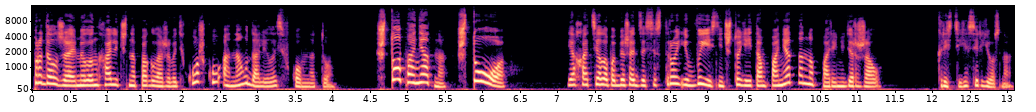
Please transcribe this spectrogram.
Продолжая меланхолично поглаживать кошку, она удалилась в комнату. «Что понятно? Что?» Я хотела побежать за сестрой и выяснить, что ей там понятно, но парень удержал. «Кристи, я серьезно»,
